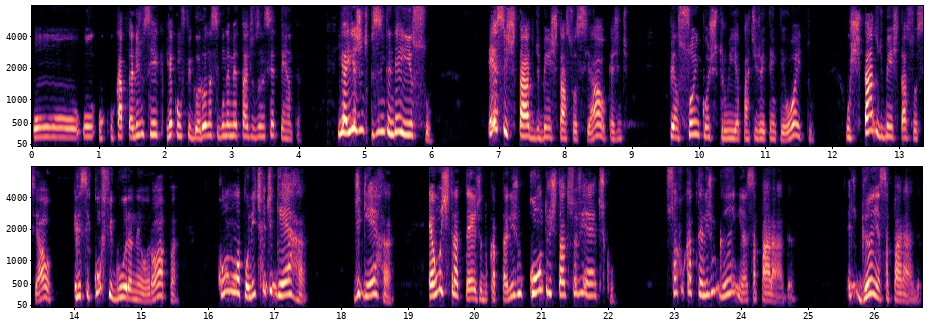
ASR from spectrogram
o, o, o capitalismo se reconfigurou na segunda metade dos anos 70. E aí a gente precisa entender isso. Esse estado de bem-estar social que a gente pensou em construir a partir de 88, o estado de bem-estar social, ele se configura na Europa como uma política de guerra. De guerra. É uma estratégia do capitalismo contra o Estado soviético. Só que o capitalismo ganha essa parada. Ele ganha essa parada.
